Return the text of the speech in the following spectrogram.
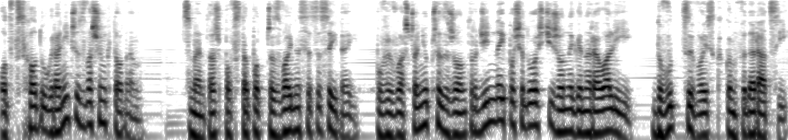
Od wschodu graniczy z Waszyngtonem. Cmentarz powstał podczas wojny secesyjnej, po wywłaszczeniu przez rząd rodzinnej posiadłości żony generała Lee, dowódcy wojsk Konfederacji.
